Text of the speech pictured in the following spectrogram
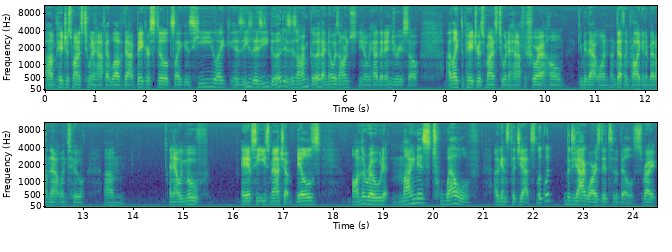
um, Patriots minus two and a half. I love that. Baker still. It's like, is he like, is he is he good? Is his arm good? I know his arms. You know, he had that injury, so I like the Patriots minus two and a half for sure at home. Give me that one. I'm definitely probably going to bet on that one too. Um, and now we move. AFC East matchup. Bills on the road minus 12 against the Jets. Look what the Jaguars did to the Bills, right?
